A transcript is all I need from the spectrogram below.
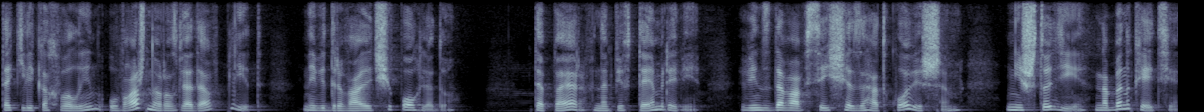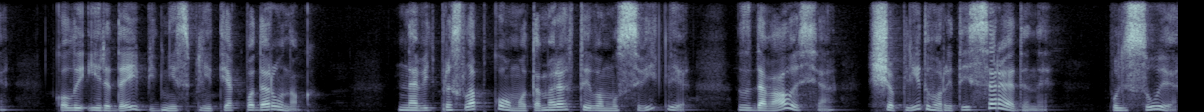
та кілька хвилин уважно розглядав плід, не відриваючи погляду. Тепер, в напівтемряві, він здавався іще загадковішим, ніж тоді, на бенкеті, коли Іридей підніс плід як подарунок. Навіть при слабкому та мерехтивому світлі здавалося, що плід горить із середини, пульсує,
